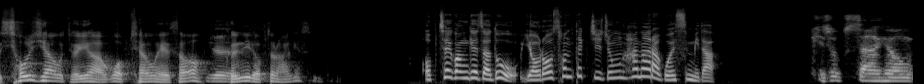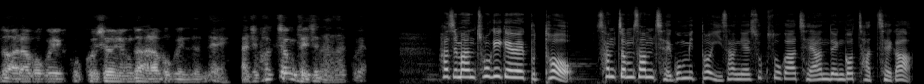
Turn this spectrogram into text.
서울시하고 저희하고 업체하고 해서 예. 그런 일이 없도록 하겠습니다. 업체 관계자도 여러 선택지 중 하나라고 했습니다. 기숙사형도 알아보고 있고 고시원형도 알아보고 있는데 아직 확정되진 않았고요. 하지만 초기 계획부터 3.3 제곱미터 이상의 숙소가 제한된 것 자체가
